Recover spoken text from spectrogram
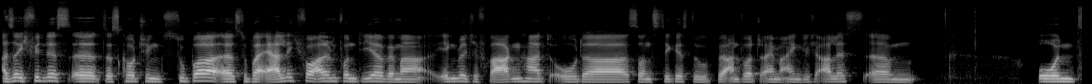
Also ich finde das, äh, das Coaching super, äh, super ehrlich vor allem von dir, wenn man irgendwelche Fragen hat oder sonstiges, du beantwortest einem eigentlich alles ähm, und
